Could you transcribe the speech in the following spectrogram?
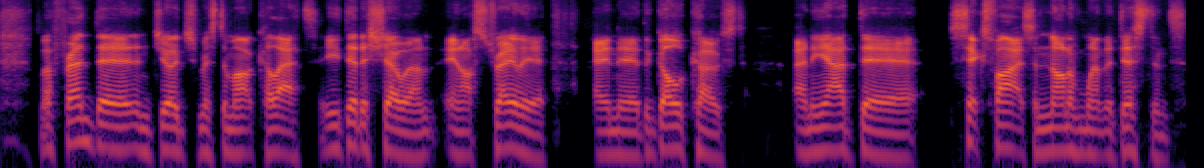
my friend uh, and judge, Mr. Mark Collette, he did a show on, in Australia in uh, the Gold Coast, and he had uh, six fights, and none of them went the distance.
